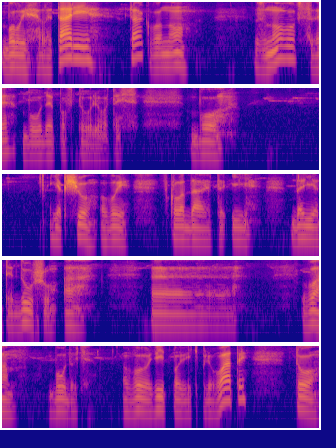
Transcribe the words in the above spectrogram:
були летарії, так воно знову все буде повторюватись. Бо якщо ви вкладаєте і даєте душу, а е, вам будуть в відповідь плювати, то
